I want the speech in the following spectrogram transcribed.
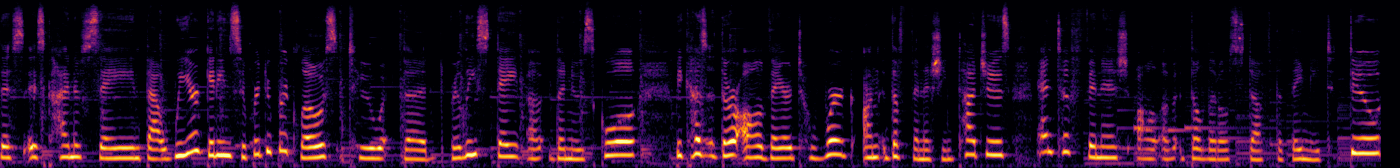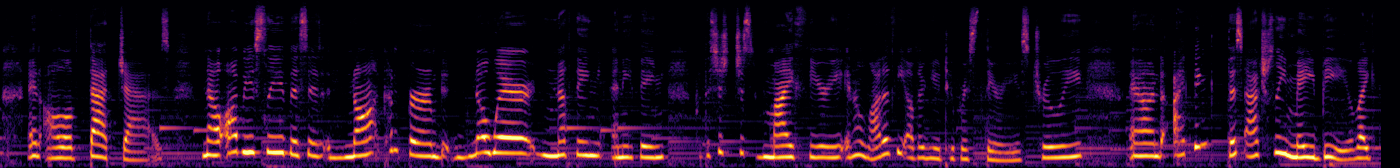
this is kind of saying that we are getting super duper close to the release date of the new school because they're all there to work on the finishing touches and to finish all of the little stuff that they need to do and all of that jazz. Now, obviously, this is not confirmed nowhere, nothing, anything, but this is just my theory and a lot of the other YouTubers' theories, truly. And I think this actually may be like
